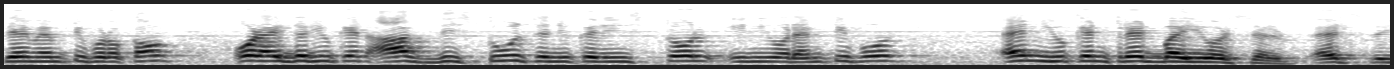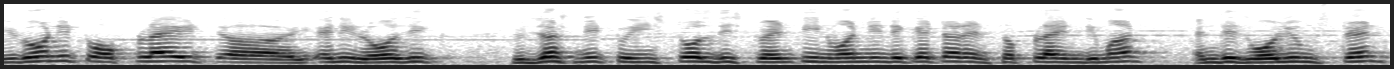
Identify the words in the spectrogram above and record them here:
same MT4 account. Or either you can ask these tools and you can install in your MT4 and you can trade by yourself. As you don't need to apply it, uh, any logic. You just need to install this 20 in 1 indicator and supply and demand and this volume strength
